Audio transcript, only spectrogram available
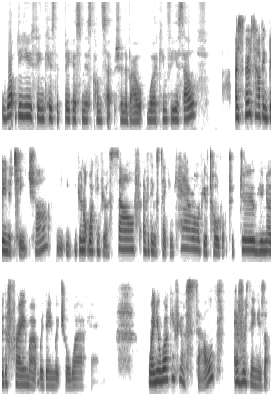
What do you think is the biggest misconception about working for yourself? I suppose having been a teacher, you're not working for yourself, everything's taken care of, you're told what to do, you know the framework within which you're working. When you're working for yourself, everything is up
